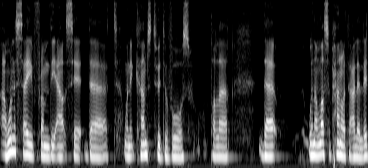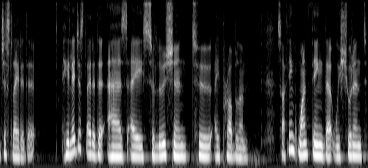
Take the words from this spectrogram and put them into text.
I want to say from the outset that when it comes to divorce, talaq, that when Allah subhanahu wa ta'ala legislated it, He legislated it as a solution to a problem. So I think one thing that we shouldn't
